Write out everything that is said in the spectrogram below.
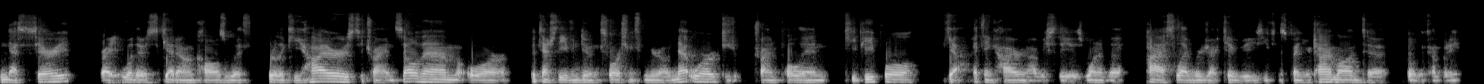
necessary, right? Whether it's getting on calls with really key hires to try and sell them or potentially even doing sourcing from your own network to try and pull in key people. Yeah, I think hiring obviously is one of the highest leverage activities you can spend your time on to build a company.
